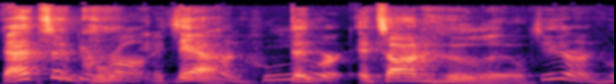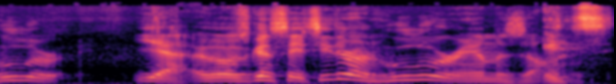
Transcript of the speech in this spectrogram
That's a great. It's yeah, on Hulu the- or it's on Hulu. it's either on Hulu. Or, yeah, I was gonna say it's either on Hulu or Amazon. It's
